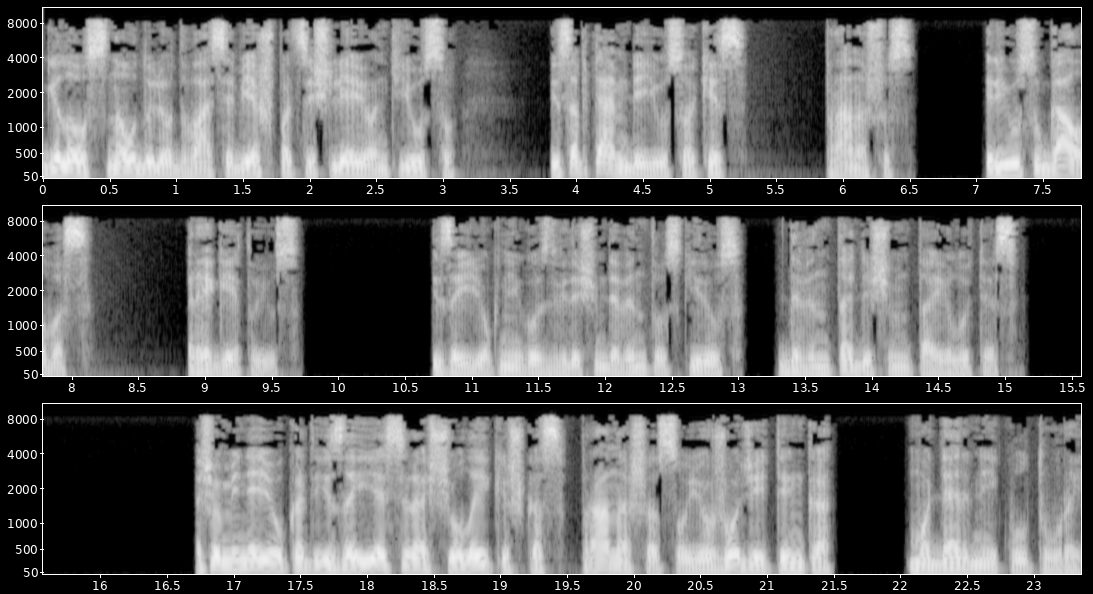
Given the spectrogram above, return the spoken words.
Gilaus snaudulio dvasia viešpats išlėjo ant jūsų. Jis aptemdė jūsų akis, pranašus ir jūsų galvas, regėtojus. Izaijo knygos 29 skyrius 90 eilutės. Aš jau minėjau, kad Izaijas yra šiuolaikiškas pranašas, o jo žodžiai tinka moderniai kultūrai.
